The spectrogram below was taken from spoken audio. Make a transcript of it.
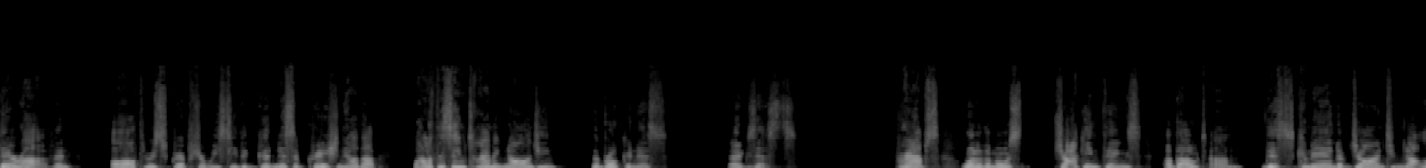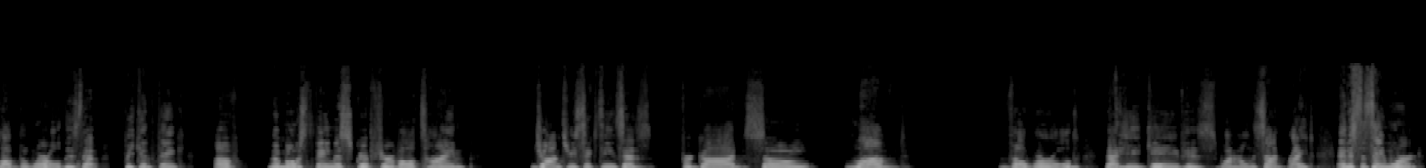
thereof." And all through Scripture, we see the goodness of creation held up, while at the same time acknowledging the brokenness that exists. Perhaps one of the most shocking things about um, this command of John to not love the world is that we can think of the most famous scripture of all time. John 3:16 says, "For God so loved the world that he gave his one and only son," right? And it's the same word.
